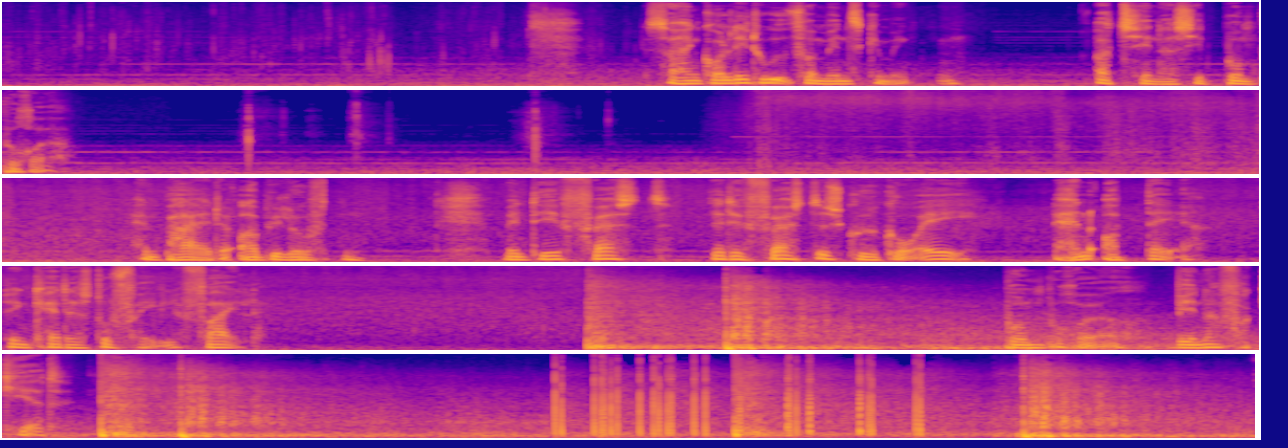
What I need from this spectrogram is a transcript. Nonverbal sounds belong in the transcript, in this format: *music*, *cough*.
Så han går lidt ud for menneskemængden og tænder sit bomberør. Han peger det op i luften. Men det er først, da det første skud går af, at han opdager den katastrofale fejl. Bomberøret vender forkert.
